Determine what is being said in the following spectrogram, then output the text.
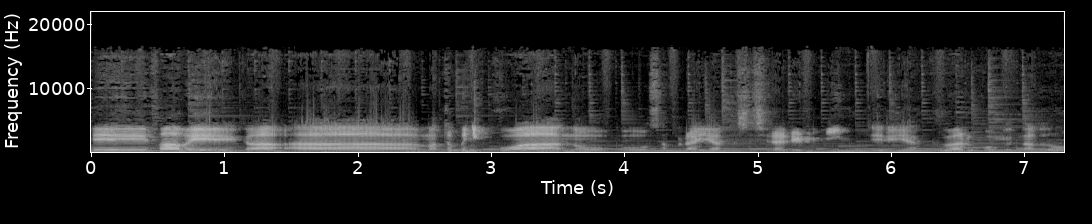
えー、ファーウェイが、あまあ、特にコアのサプライヤーとして知られるインテルやクアルコムなどの、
